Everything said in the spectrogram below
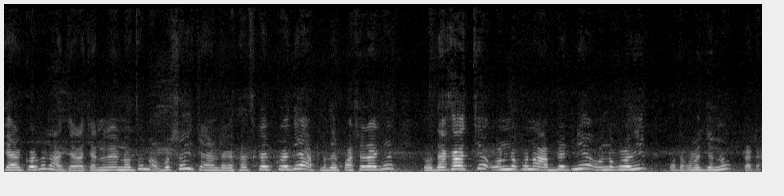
শেয়ার করবেন, আর যারা চ্যানেলে নতুন, অবশ্যই চ্যানেলটাকে সাবস্ক্রাইব করে দিয়ে আপনাদের পাশে রাখবেন তো দেখা হচ্ছে অন্য কোনো আপডেট নিয়ে, অন্য কোনো দিন। ততক্ষণের জন্য, টাটা।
